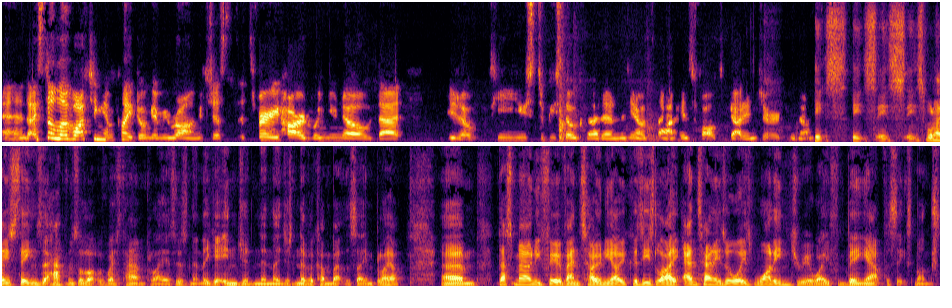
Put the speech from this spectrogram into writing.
And I still love watching him play. Don't get me wrong. It's just it's very hard when you know that you know he used to be so good, and you know it's not his fault he got injured. You know. It's it's it's it's one of those things that happens a lot with West Ham players, isn't it? They get injured and then they just never come back the same player. Um, that's my only fear of Antonio because he's like Antonio's always one injury away from being out for six months,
